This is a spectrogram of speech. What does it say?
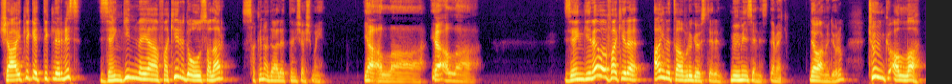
Şahitlik ettikleriniz zengin veya fakir de olsalar sakın adaletten şaşmayın. Ya Allah, ya Allah. Zengine ve fakire aynı tavrı gösterin. Müminseniz demek. Devam ediyorum. Çünkü Allah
